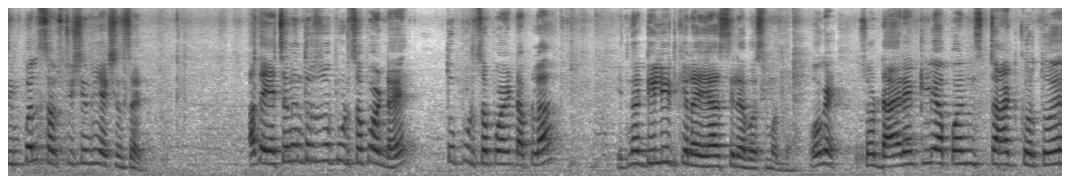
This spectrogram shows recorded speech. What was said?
सिंपल सबस्टिशन रिॲक्शन्स आहेत आता याच्यानंतर जो पुढचा पॉईंट आहे तो पुढचा पॉईंट आपला इथनं डिलीट केला ह्या सिलेबसमधनं ओके सो डायरेक्टली आपण स्टार्ट करतोय.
